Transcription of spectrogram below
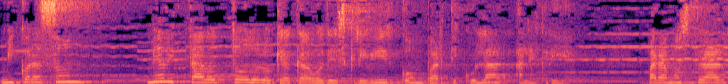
Mi corazón me ha dictado todo lo que acabo de escribir con particular alegría, para mostrar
